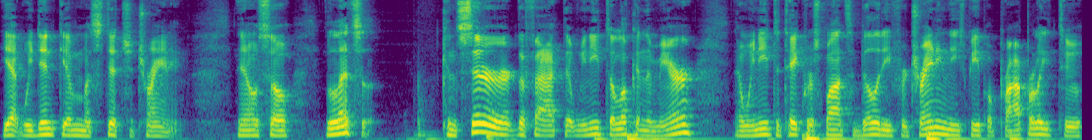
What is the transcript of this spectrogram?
yet we didn't give them a stitch of training. You know, so let's consider the fact that we need to look in the mirror and we need to take responsibility for training these people properly to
